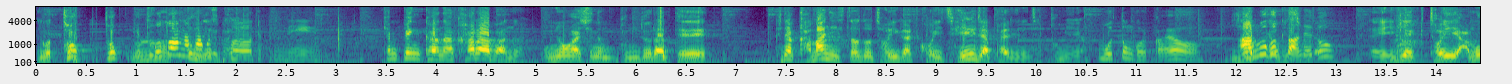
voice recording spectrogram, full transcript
이거 톡톡 누르면 저도 하나 뚝 사고 내려가요. 싶어요, 대표님. 캠핑카나 카라반을 운용하시는 분들한테 그냥 가만히 있어도 저희가 거의 제일 잘 팔리는 제품이에요. 뭐 어떤 걸까요? 이거 아무것도 여기 안 있습니다. 해도 네, 이게 저희 아무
